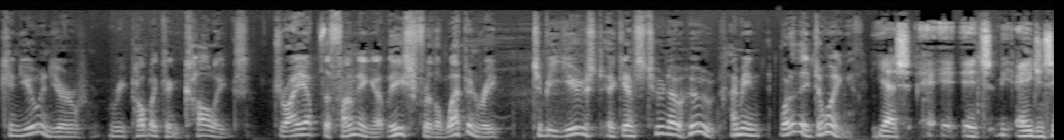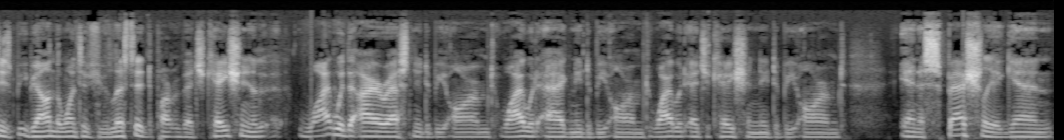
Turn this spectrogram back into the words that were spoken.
can you and your Republican colleagues dry up the funding, at least for the weaponry to be used against who know who. I mean, what are they doing? Yes, it's agencies beyond the ones that you listed, Department of Education. Why would the IRS need to be armed? Why would ag need to be armed? Why would education need to be armed? And especially, again,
